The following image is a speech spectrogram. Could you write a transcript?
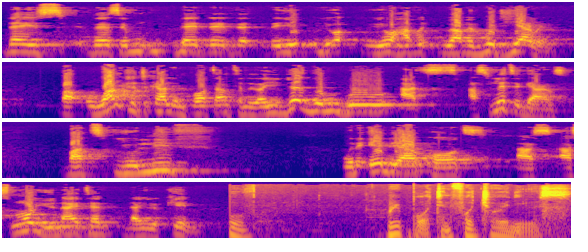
there is there's a, you, you, you, have a, you have a good hearing. But one critical important thing is that you just don't go as, as litigants, but you leave with the ADR courts as, as more united than you came reporting for Joy News.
